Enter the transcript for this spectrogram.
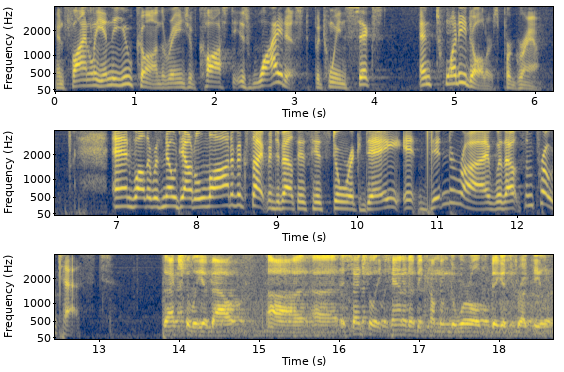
And finally, in the Yukon, the range of cost is widest between 6 and $20 per gram. And while there was no doubt a lot of excitement about this historic day, it didn't arrive without some protest. It's actually about uh, uh, essentially Canada becoming the world's biggest drug dealer.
